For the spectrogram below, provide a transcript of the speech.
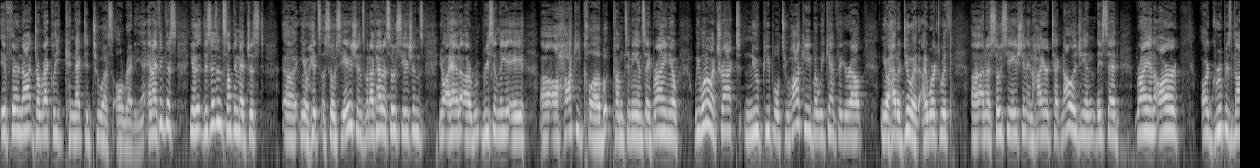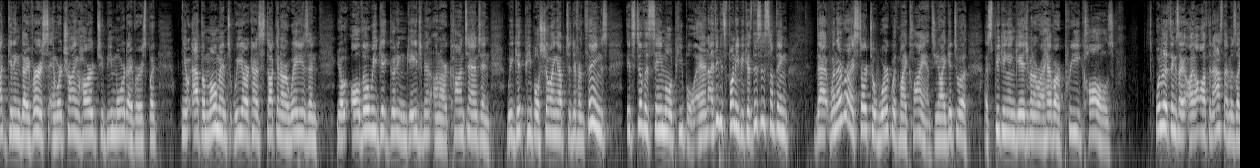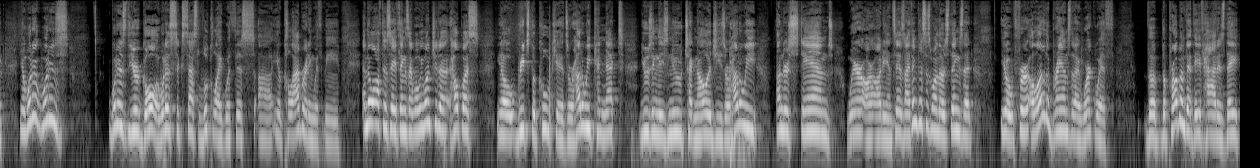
if they're not directly connected to us already. And I think this, you know, this isn't something that just uh, you know hits associations, but I've had associations. You know, I had uh, recently a uh, a hockey club come to me and say, Brian, you know, we want to attract new people to hockey, but we can't figure out you know how to do it. I worked with uh, an association in higher technology, and they said, Brian, our our group is not getting diverse, and we're trying hard to be more diverse, but you know, at the moment, we are kind of stuck in our ways. And, you know, although we get good engagement on our content and we get people showing up to different things, it's still the same old people. And I think it's funny because this is something that whenever I start to work with my clients, you know, I get to a, a speaking engagement or I have our pre calls. One of the things I, I often ask them is like, you know, what, what is, what is your goal? What does success look like with this, uh, you know, collaborating with me? And they'll often say things like, well, we want you to help us, you know, reach the cool kids, or how do we connect using these new technologies, or how do we understand where our audience is? And I think this is one of those things that, you know, for a lot of the brands that I work with, the the problem that they've had is they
